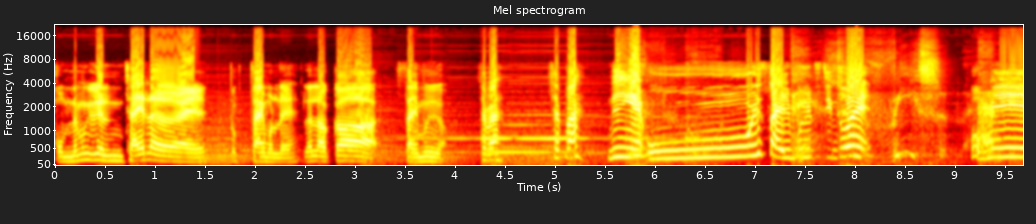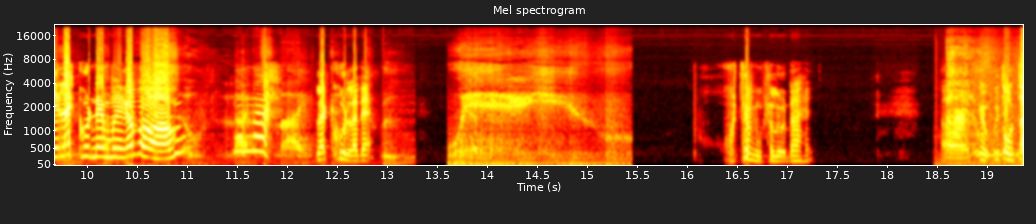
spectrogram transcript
ผมน้ำเงินใช้เลย ตกใจหมดเลย แล้วเราก็ใส่มือใช่ปะใช่ปะนี่ไงอู้ยใส่มือจริงด้วย ผมมีและคุณในมือครับผม so lifelike และคุณแล้วเนี่ยจมูกทะลุได้เออเดี๋ยวกูตกใจ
